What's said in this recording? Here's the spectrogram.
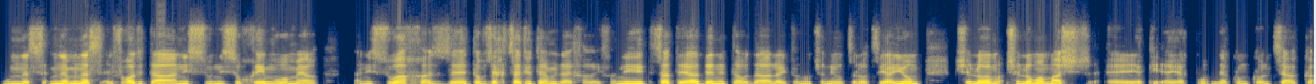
הוא מנס, מנס, לפחות את הניסוחים הוא אומר, הניסוח הזה, טוב, זה קצת יותר מדי חריף. אני קצת אעדן את ההודעה לעיתונות שאני רוצה להוציא היום, שלא, שלא ממש אה, יקום כל צעקה.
